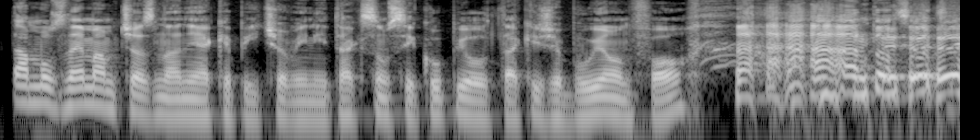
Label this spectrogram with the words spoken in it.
tam moc nemám čas na nejaké píčoviny, tak som si kúpil taký, že bujon fo. to som si...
